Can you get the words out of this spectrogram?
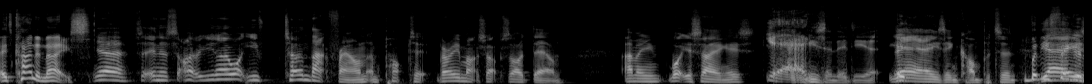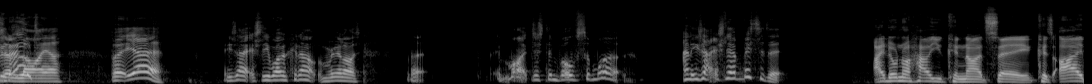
It's kind of nice. Yeah, so in a s uh, you know what? You've turned that frown and popped it very much upside down. I mean, what you're saying is, yeah, he's an idiot. Yeah, he's incompetent. But he's yeah, he's it a out. liar. But yeah, he's actually woken up and realised that it might just involve some work, and he's actually admitted it. I don't know how you cannot say because I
